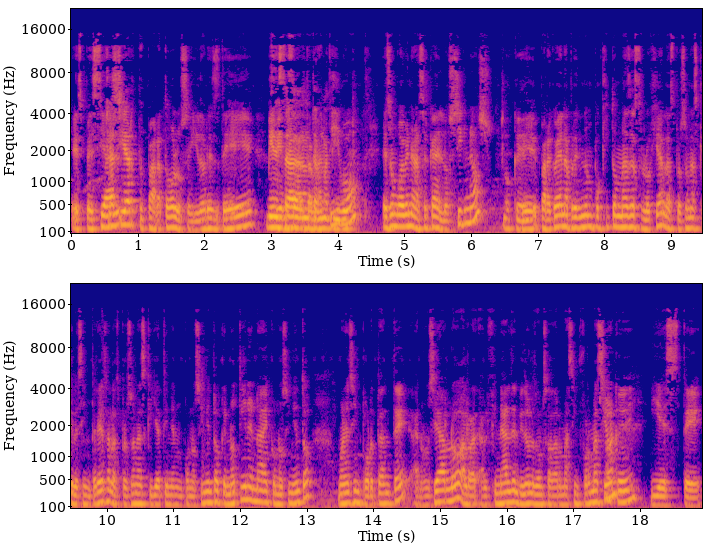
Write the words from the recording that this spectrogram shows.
Especial cierto. para todos los seguidores de Bienestar, alternativo es un webinar acerca de los signos, eh, para que vayan aprendiendo un poquito más de astrología, las personas que les interesa, las personas que ya tienen un conocimiento, que no tienen nada de conocimiento, bueno, es importante anunciarlo. Al, final del video les vamos a dar más información. Y este,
